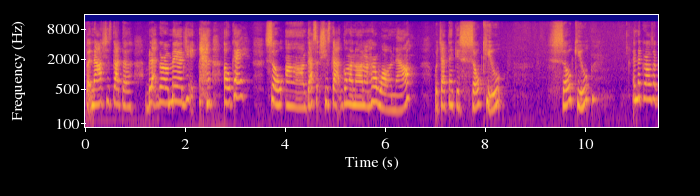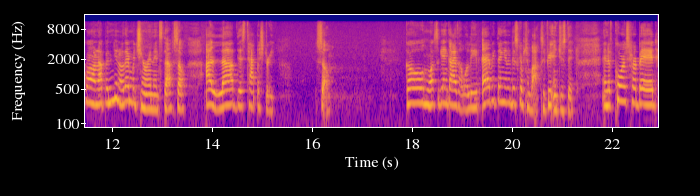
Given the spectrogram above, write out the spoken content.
but now she's got the black girl magic okay? So um that's what she's got going on on her wall now which i think is so cute so cute. And the girls are growing up and you know they're maturing and stuff so i love this tapestry. So go once again guys i will leave everything in the description box if you're interested. And of course her bed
